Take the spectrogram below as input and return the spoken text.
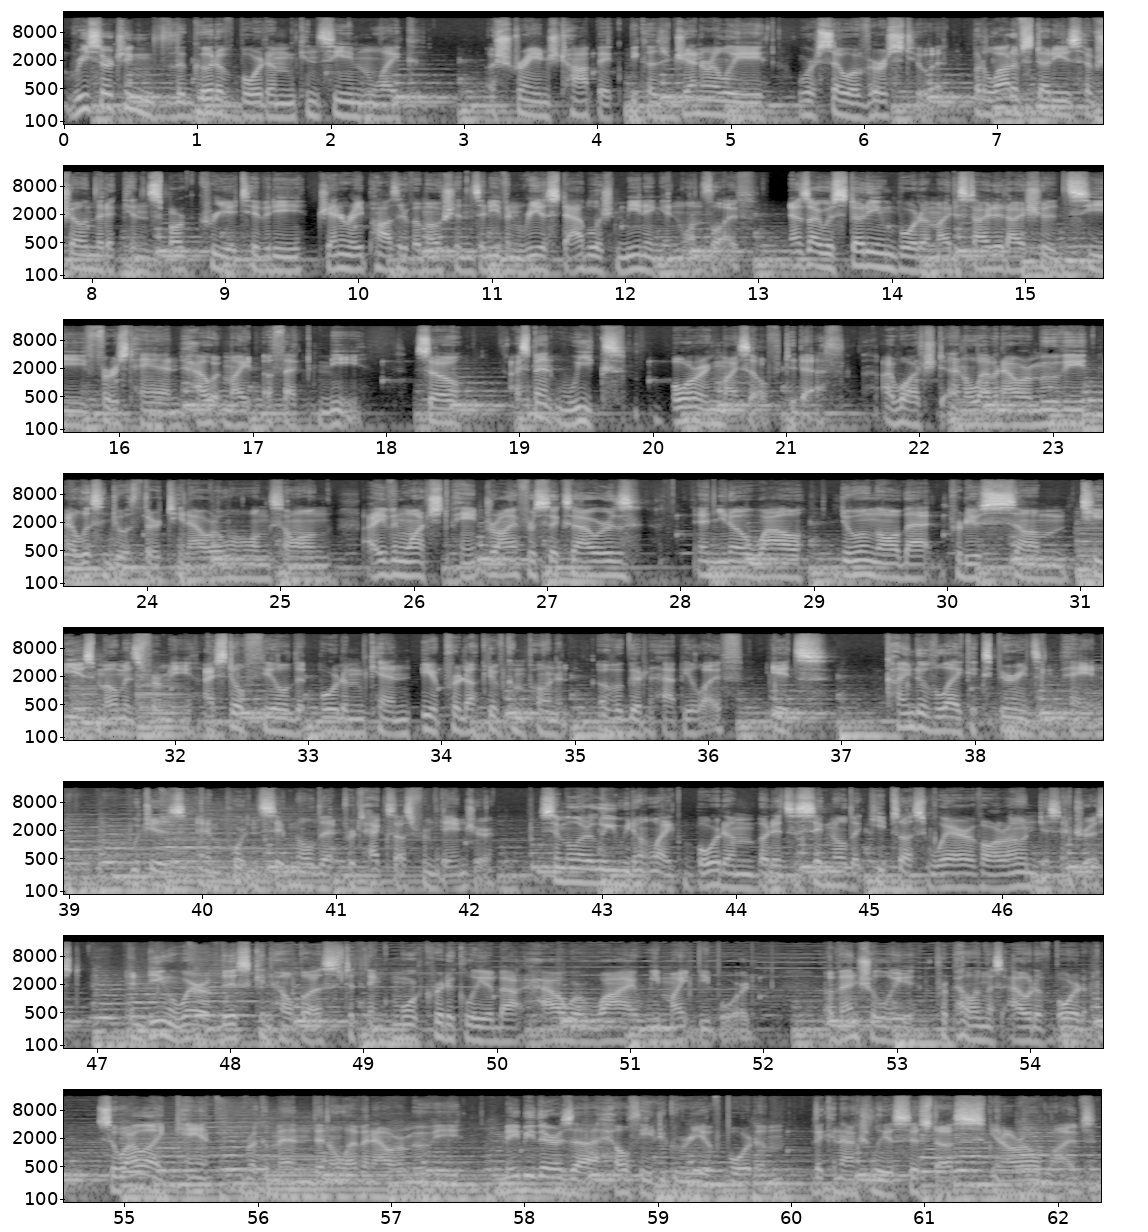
Researching the good of boredom can seem like a strange topic because generally we're so averse to it. But a lot of studies have shown that it can spark creativity, generate positive emotions, and even reestablish meaning in one's life. As I was studying boredom, I decided I should see firsthand how it might affect me. So I spent weeks boring myself to death. I watched an 11 hour movie, I listened to a 13 hour long song, I even watched paint dry for six hours. And you know, while doing all that produced some tedious moments for me, I still feel that boredom can be a productive component of a good and happy life. It's kind of like experiencing pain, which is an important signal that protects us from danger. Similarly, we don't like boredom, but it's a signal that keeps us aware of our own disinterest. And being aware of this can help us to think more critically about how or why we might be bored eventually propelling us out of boredom. So while I can't recommend an 11 hour movie, maybe there's a healthy degree of boredom that can actually assist us in our own lives.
